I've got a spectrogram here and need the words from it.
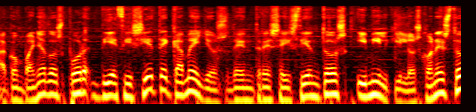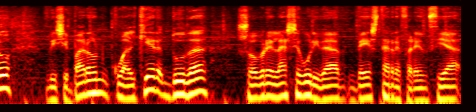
acompañados por 17 camellos de entre 600 y 1.000 kilos. Con esto disiparon cualquier duda sobre la seguridad de esta referencia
